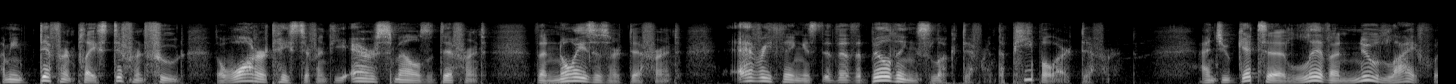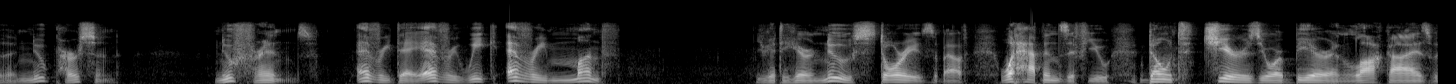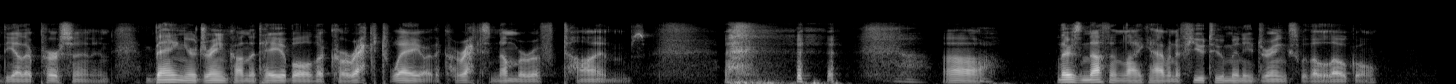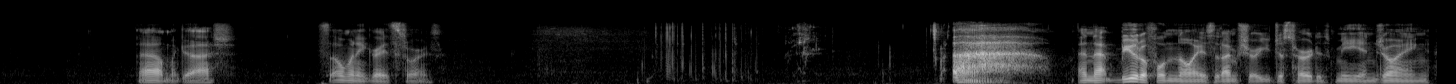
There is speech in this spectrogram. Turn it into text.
I mean, different place, different food. The water tastes different. The air smells different. The noises are different. Everything is, the, the buildings look different. The people are different. And you get to live a new life with a new person, new friends, every day, every week, every month. You get to hear new stories about what happens if you don't cheers your beer and lock eyes with the other person and bang your drink on the table the correct way or the correct number of times. oh, there's nothing like having a few too many drinks with a local. Oh my gosh. So many great stories. and that beautiful noise that I'm sure you just heard is me enjoying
